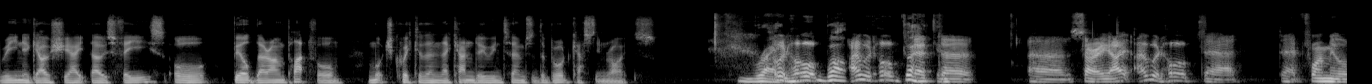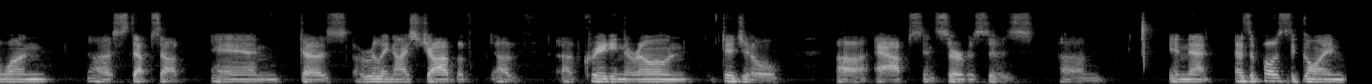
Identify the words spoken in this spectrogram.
renegotiate those fees or build their own platform much quicker than they can do in terms of the broadcasting rights. Right. I would hope. Well, I would hope go ahead, that. uh, uh, sorry, I, I would hope that that Formula One uh, steps up and does a really nice job of of, of creating their own digital uh, apps and services. Um, in that, as opposed to going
